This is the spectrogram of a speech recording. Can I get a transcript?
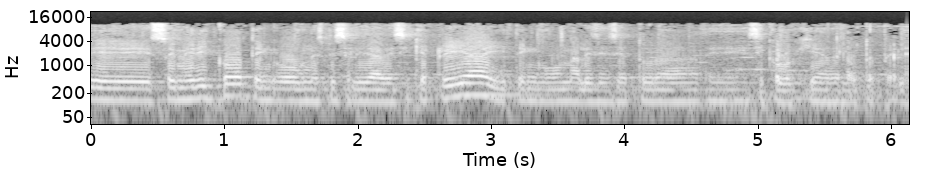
eh, soy médico, tengo una especialidad de psiquiatría y tengo una licenciatura de psicología de la UTPL.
